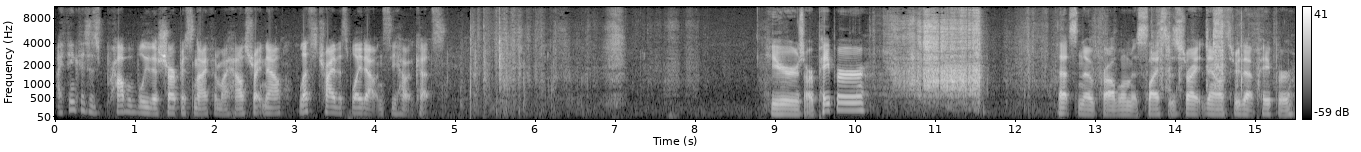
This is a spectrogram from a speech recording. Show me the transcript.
I think this is probably the sharpest knife in my house right now. Let's try this blade out and see how it cuts. Here's our paper. That's no problem. It slices right down through that paper.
